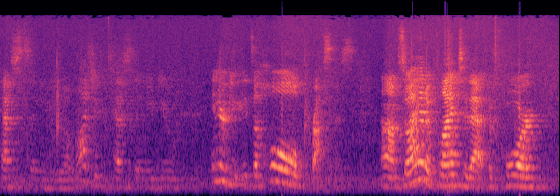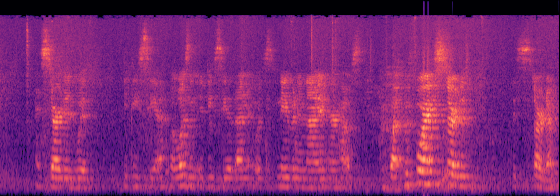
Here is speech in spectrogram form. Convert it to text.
tests, and you do a logic test, and you do interview. It's a whole process. Um, so I had applied to that before I started with Edesia. Well, it wasn't Edesia then, it was Navyn and I in her house. But before I started this startup.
